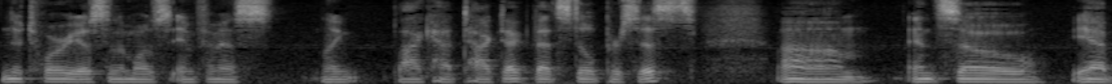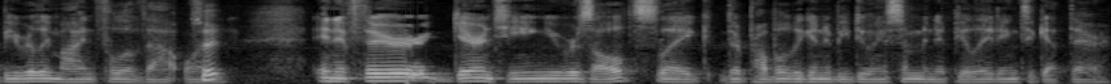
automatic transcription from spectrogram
notorious and the most infamous like black hat tactic that still persists. Um, and so, yeah, be really mindful of that one. So, and if they're guaranteeing you results, like they're probably going to be doing some manipulating to get there,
